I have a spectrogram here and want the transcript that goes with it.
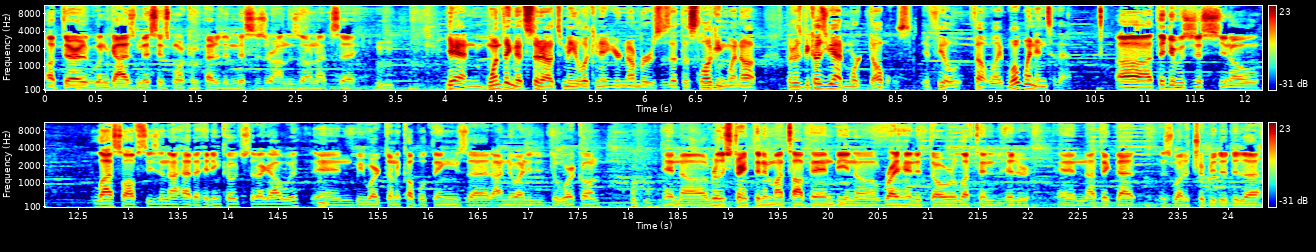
up there when guys miss, it's more competitive misses around the zone. I'd say. Mm-hmm. Yeah, and one thing that stood out to me looking at your numbers is that the slugging went up, but it was because you had more doubles. It feel felt like what went into that. Uh, I think it was just you know last off season I had a hitting coach that I got with, and we worked on a couple things that I knew I needed to work on, and uh, really strengthening my top hand, being a right-handed thrower, left-handed hitter, and I think that is what attributed to that.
